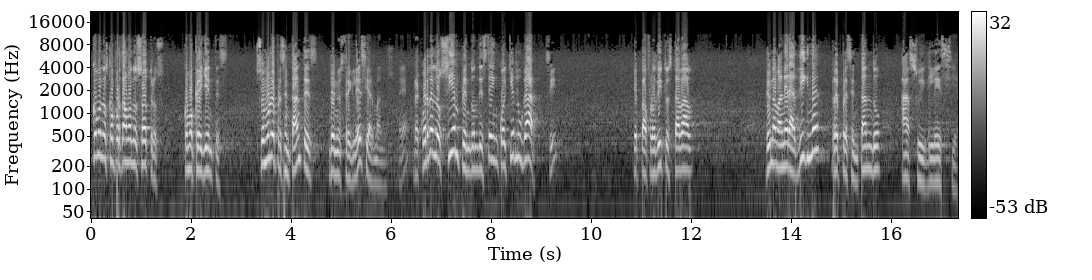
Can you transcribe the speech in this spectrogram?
¿Cómo nos comportamos nosotros como creyentes? Somos representantes de nuestra iglesia, hermanos. ¿eh? Recuérdenlo siempre, en donde esté, en cualquier lugar, ¿sí? Epafrodito estaba de una manera digna representando a su iglesia.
